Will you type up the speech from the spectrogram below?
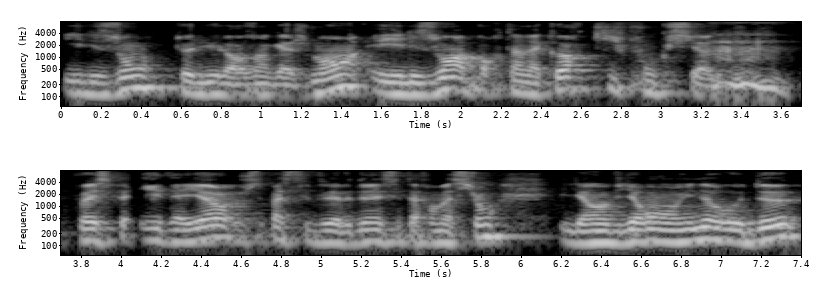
ils ont tenu leurs engagements et ils ont apporté un accord qui fonctionne. Et d'ailleurs, je ne sais pas si vous avez donné cette information, il y a environ une heure ou deux,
